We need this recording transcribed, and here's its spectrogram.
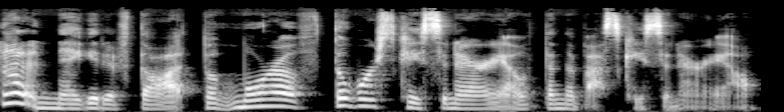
not a negative thought, but more of the worst case scenario than the best case scenario.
